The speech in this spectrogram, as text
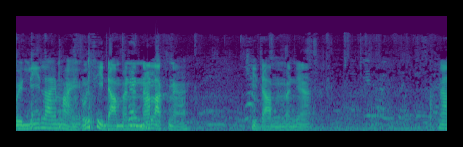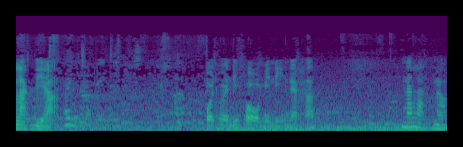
วิลลี่ลายใหม่อุ้ยสีดำอันนั้นน่ารักนะ สีดำอันเนี้ยน่ารักเดีอะโฟทเวนตี้โฟมินินะครับ น่ารักเนาะ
